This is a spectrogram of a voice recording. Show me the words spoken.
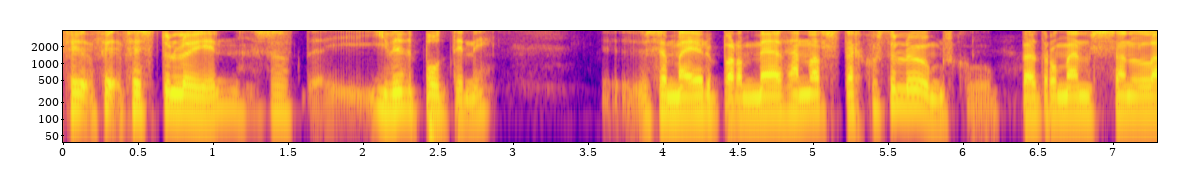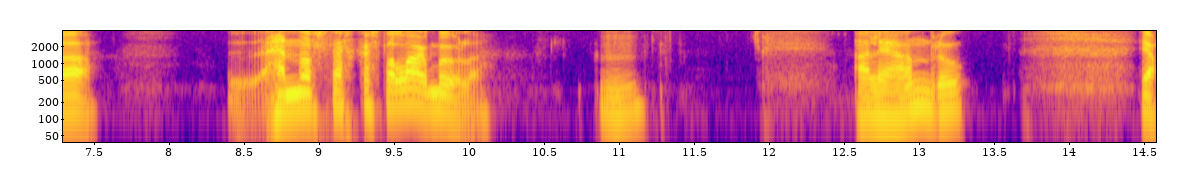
fyrstu lögin í viðbótinni sem eru bara með hennar sterkustu lögum sko, Bedro Menns sennilega uh, hennar sterkasta lag mögulega. Alejandro já,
